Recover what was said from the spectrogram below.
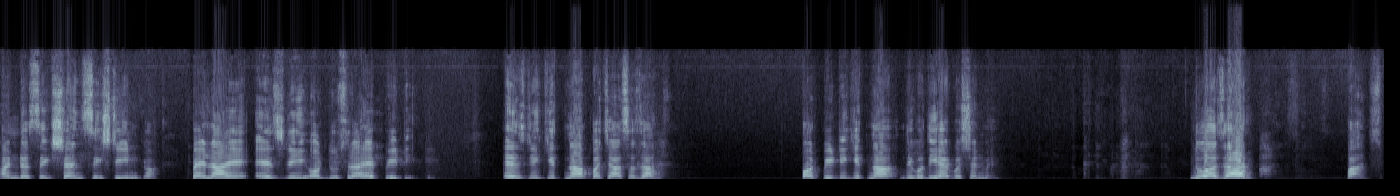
under section sixteen का। पहला है एसडी और दूसरा है पीटी एसडी कितना? पचास हज़ार। और पीटी कितना? देखो, दिया है क्वेश्चन में। दो हज़ार पाँच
